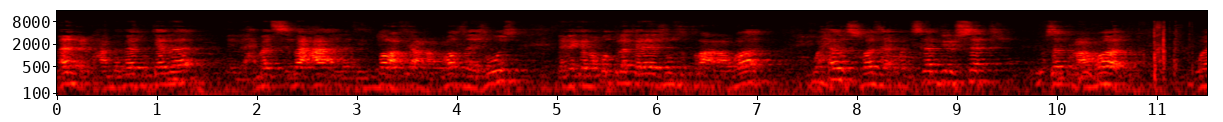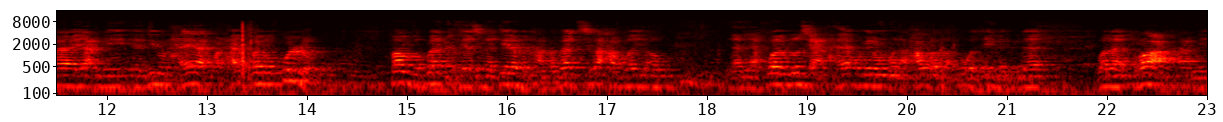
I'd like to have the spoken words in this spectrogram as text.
منع الحمامات وكذا حمامات السباحة التي تطلع فيها على العورات لا يجوز لأن كما قلت لك لا يجوز إطلاع العورات. وحرص والإسلام دين الستر وستر العورات ويعني دين الحياة والحياة خير كله. فانظر بقى في أزمنتنا من حمامات السباحة أو يعني أقوال نزع الحياء منهم ولا حول ولا قوة إلا بالله. ولا إطراع يعني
